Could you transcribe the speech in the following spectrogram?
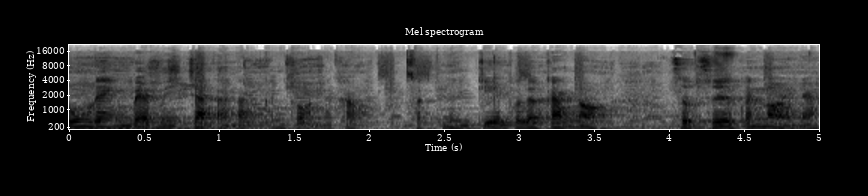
ลงแรงแบบไม่จัดอันดับกันก่อนนะครับ สักหนึ่งเกมก็แล้วกันเนาะเซิร์ฟเซิร์ฟกันหน่อยนะ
